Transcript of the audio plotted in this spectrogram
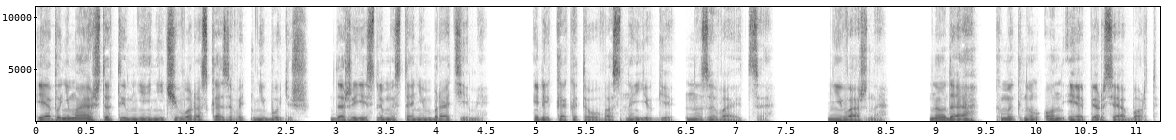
Я понимаю, что ты мне ничего рассказывать не будешь, даже если мы станем братьями. Или как это у вас на юге называется. Неважно. Ну да, хмыкнул он и оперся о борт.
